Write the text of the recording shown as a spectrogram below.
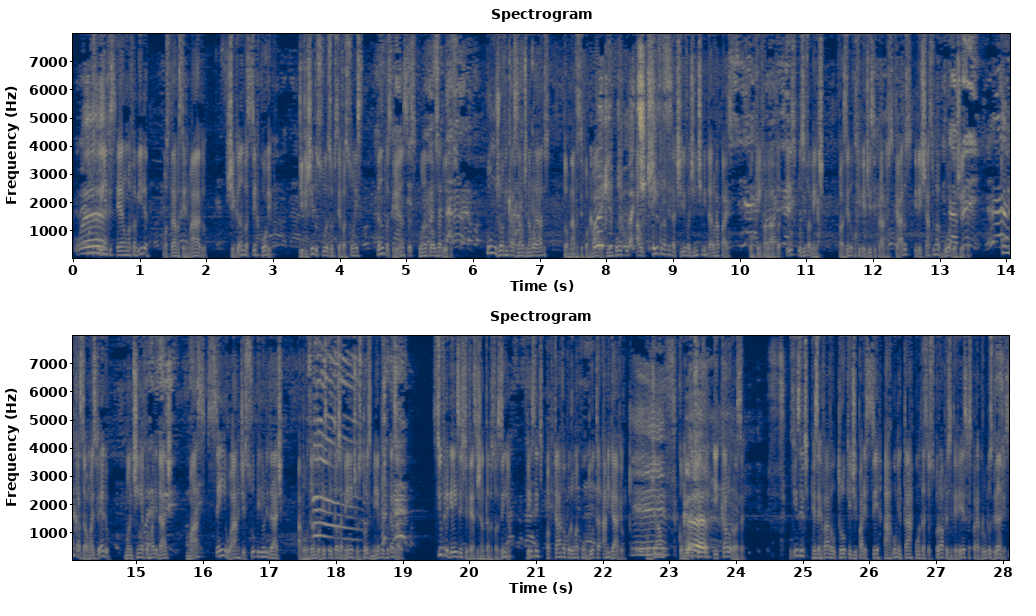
Quando os clientes eram uma família, mostrava-se animado, chegando a ser cômico, dirigindo suas observações tanto às crianças quanto aos adultos. Com um jovem casal de namorados, tornava-se formal e um pouco altivo na tentativa de intimidar o rapaz, com quem falava exclusivamente, fazendo com que pedisse pratos caros e deixasse uma boa gorjeta. Com um casal mais velho, mantinha a formalidade, mas sem o ar de superioridade, abordando respeitosamente os dois membros do casal. Se o freguês estivesse jantando sozinho, Vincent optava por uma conduta amigável, cordial, comunicativa e calorosa. Vincent reservava o troque de parecer argumentar contra seus próprios interesses para grupos grandes,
